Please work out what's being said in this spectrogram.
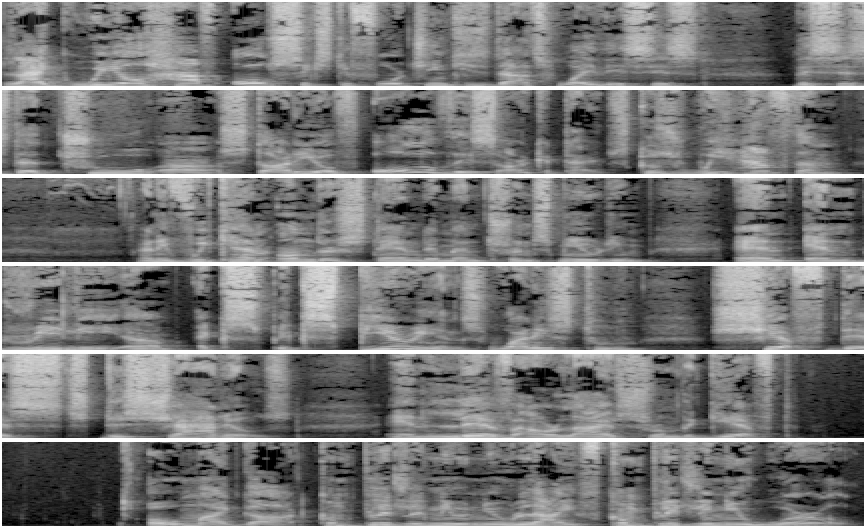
Like we all have all 64 gene keys. That's why this is this is the true uh, study of all of these archetypes because we have them. And if we can understand them and transmute them and and really uh, ex- experience what is to shift this these shadows and live our lives from the gift. Oh my God, completely new new life, completely new world.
